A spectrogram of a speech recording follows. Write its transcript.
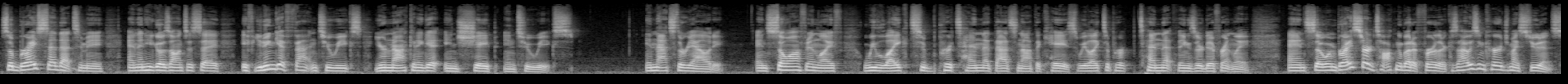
So Bryce said that to me, and then he goes on to say, if you didn't get fat in two weeks, you're not to get in shape in two weeks. And that's the reality. And so often in life, we like to pretend that that's not the case. We like to pretend that things are differently. And so when Bryce started talking about it further, because I always encourage my students,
